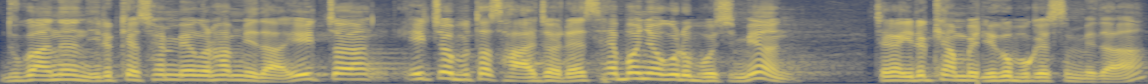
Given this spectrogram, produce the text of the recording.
누가는 이렇게 설명을 합니다. 1절, 1절부터 4절에 세 번역으로 보시면 제가 이렇게 한번 읽어보겠습니다.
